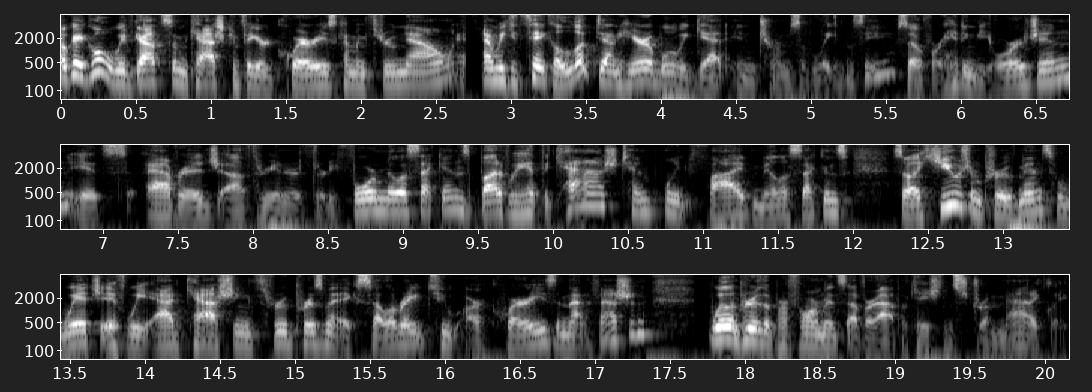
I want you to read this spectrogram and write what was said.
Okay, cool. We've got some cache configured queries coming through now, and we can take a look down here at what we get in terms of latency. So if we're hitting the origin, it's average of 334 milliseconds, but if we hit the cache, 10.5 milliseconds. So a huge improvement, which if we add caching through Prisma Accelerate to our queries in that fashion, will improve the performance of our applications dramatically.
